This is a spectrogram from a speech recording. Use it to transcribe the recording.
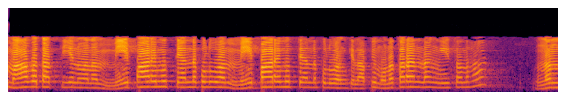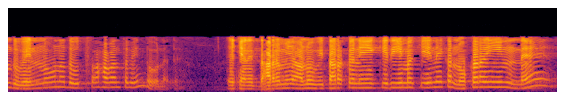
මාවතක් තියෙනවා නම් මේ පාරෙමුත් යන්න පුළුවන් මේ පාරෙමුත් යන්න පුළුවන් කියලා අපි මොනතරම්නම් ඒ සඳහා උනන්දු වෙන්න ඕනද උත්සාහවන්ත වෙන්න ඕනද? ඒ කියන්නේ ධර්මයේ අනුවිතර්කණය කිරීම කියන එක නොකර ඉන්නේ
